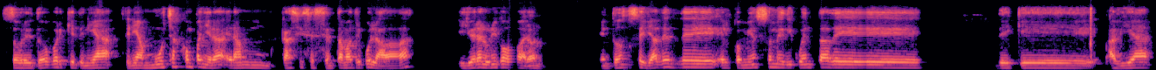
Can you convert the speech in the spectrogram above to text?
Sobre todo porque tenía, tenía muchas compañeras, eran casi 60 matriculadas, y yo era el único varón. Entonces ya desde el comienzo me di cuenta de, de que había,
